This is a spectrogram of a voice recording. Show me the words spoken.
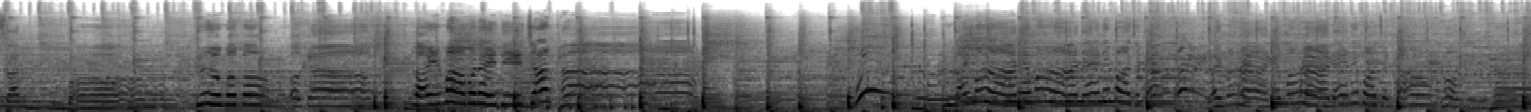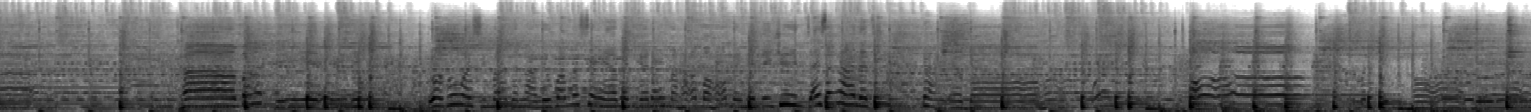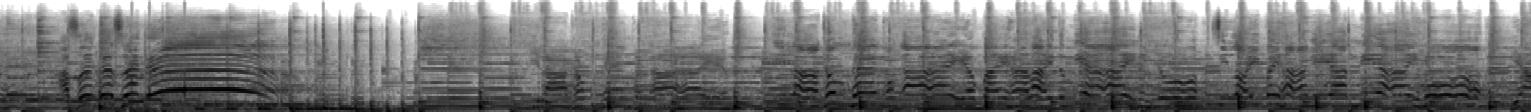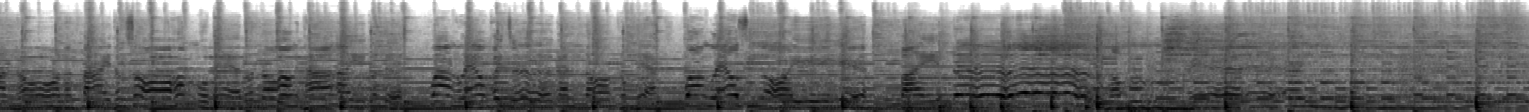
สั้นบ่คือมาบอกว่ากับลอยมาบ่ได้ดีจักข่าวลอยมาแน่มาแน่ได้มาจากเขาลอยมาแน่มาแน่ได้มาจากเขาของข้าข้าบัดดีตัวเขาว่าสิมาตลาดหรือว่ามาเสียเป็นก็ได้มาหามาหอมไม่เห็นได้ชื่นใจสักห้านาทีได้บอ้ ซิ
